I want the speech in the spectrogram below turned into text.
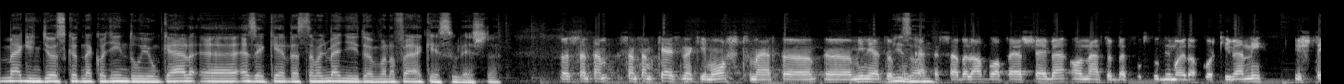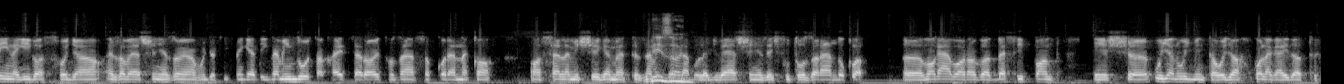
megint győzködnek, hogy induljunk el, ezért kérdeztem, hogy mennyi időm van a felkészülésre. Szerintem, szerintem kezd neki most, mert uh, minél több Bizony. munkát teszel bele abba a persejbe, annál többet fogsz tudni majd akkor kivenni, és tényleg igaz, hogy a, ez a verseny ez olyan, hogy akik még eddig nem indultak, ha egyszer rajthoz állsz, akkor ennek a, a szellemisége, mert ez nem Bizony. igazából egy verseny, ez egy futózarándoklat magával ragad, beszippant, és ugyanúgy, mint ahogy a kollégáidat,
